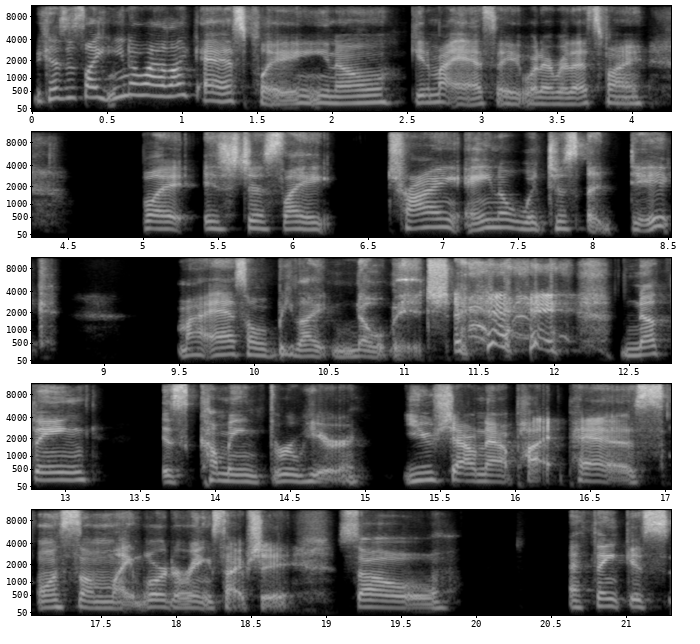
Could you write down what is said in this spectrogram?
because it's like, you know, I like ass play, you know, getting my ass ate, whatever, that's fine. But it's just like trying anal with just a dick. My asshole would be like, no, bitch. Nothing is coming through here. You shall not pass on some like Lord of the Rings type shit. So I think it's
